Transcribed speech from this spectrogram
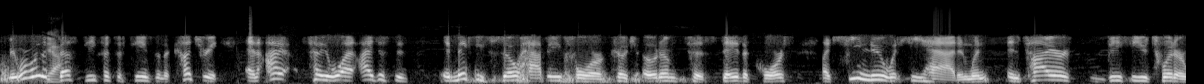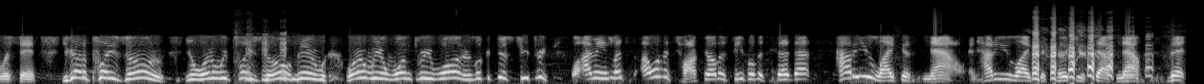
I mean, we're one of the Yeah. best defensive teams in the country, and I tell you what, I just it makes me so happy for Coach Odom to stay the course. Like he knew what he had, and when entire VCU Twitter was saying, "You got to play zone. You know, why don't we play zone, man? Why aren't we a one three one? Or look at this two three. Well, I mean, let's. I want to talk to all those people that said that. How do you like us now, and how do you like the coaching staff now that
